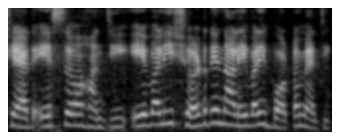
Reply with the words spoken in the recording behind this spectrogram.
ਸ਼ਾਇਦ ਇਸ, ਹਾਂਜੀ, ਇਹ ਵਾਲੀ ਸ਼ਰਟ ਦੇ ਨਾਲ ਇਹ ਵਾਲੀ ਬਾਟਮ ਹੈ ਜੀ।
